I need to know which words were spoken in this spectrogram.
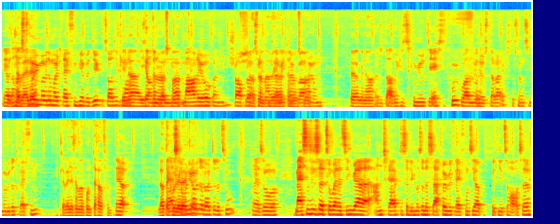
Ja, dann hast du immer wieder mal Treffen hier bei dir zu Hause Genau, gemacht. ich hab dann beim was gemacht. Mario, beim Schaufler dem Mario hat dann 3 was Aquarium. ja genau. Also dadurch ist die Community echt cool geworden in. Österreich, dass wir uns immer wieder treffen. Mittlerweile sind wir ein bunter Haufen. Ja, Lauter ja es coole kommen immer Leute. wieder Leute dazu. Also meistens ist es halt so, wenn jetzt irgendwer anschreibt, ist halt immer so eine Sache, wir treffen uns ja bei dir zu Hause.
